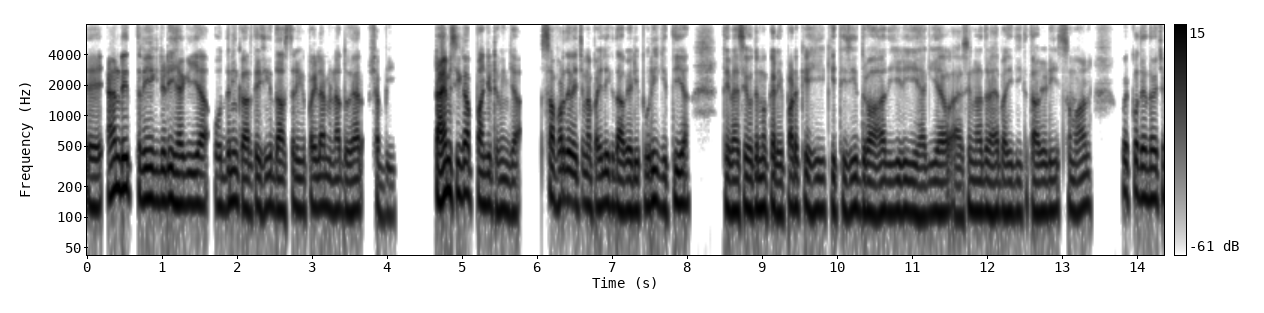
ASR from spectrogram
ਤੇ ਐਂਡ ਦੀ ਤਰੀਕ ਜਿਹੜੀ ਹੈਗੀ ਆ ਉਦੋਂ ਹੀ ਕਰਤੀ ਸੀ 10 ਤਰੀਕ ਪਹਿਲਾ ਮਹੀਨਾ 2026 ਟਾਈਮ ਸੀਗਾ 5:58 ਸਫ਼ਰ ਦੇ ਵਿੱਚ ਮੈਂ ਪਹਿਲੀ ਕਿਤਾਬ ਜਿਹੜੀ ਪੂਰੀ ਕੀਤੀ ਆ, ਤੇ ਵੈਸੇ ਉਹਦੇ ਮੈਂ ਘਰੇ ਪੜ੍ਹ ਕੇ ਹੀ ਕੀਤੀ ਸੀ, ਦਰਾਹ ਦੀ ਜਿਹੜੀ ਹੈਗੀ ਆ, ਐਸੇ ਨਦਰ ਹੈ ਬਾਈ ਦੀ ਕਿਤਾਬ ਜਿਹੜੀ ਸਮਾਨ, ਉਹ ਇੱਕੋ ਦਿਨ ਦੇ ਵਿੱਚ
